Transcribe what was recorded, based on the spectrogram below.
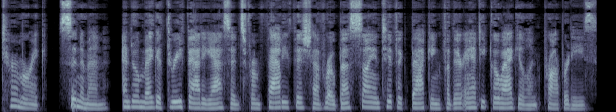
turmeric, cinnamon, and omega 3 fatty acids from fatty fish have robust scientific backing for their anticoagulant properties.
